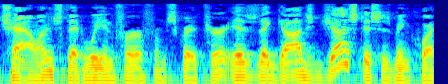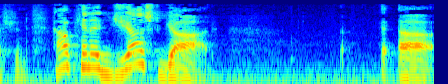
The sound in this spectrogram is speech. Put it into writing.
challenge that we infer from Scripture is that God's justice is being questioned. How can a just God uh,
